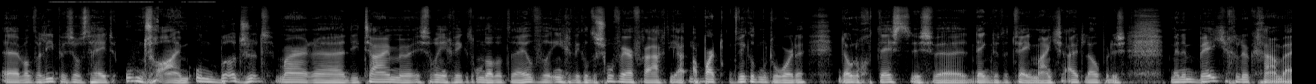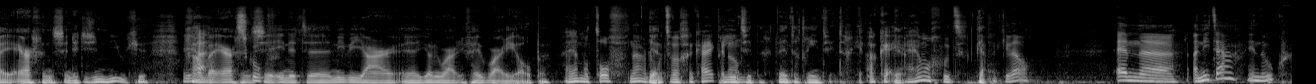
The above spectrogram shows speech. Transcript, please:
Uh, want we liepen, zoals het heet, on time, on budget. Maar uh, die time uh, is toch ingewikkeld, omdat het heel veel ingewikkelde software vraagt die mhm. apart ontwikkeld moet worden. En ook nog getest. Dus we denken dat er twee maandjes uitlopen. Dus met een beetje geluk gaan wij ergens, en dit is een nieuwtje, gaan wij ergens in het nieuwe jaar, januari, februari open. Helemaal tof. Nou, dan ja. moeten we gaan kijken. 23, 2023. Ja. Oké, okay, helemaal goed. Dankjewel. En Anita in de hoek?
